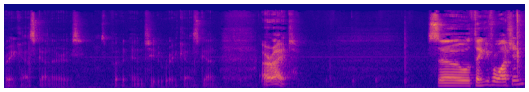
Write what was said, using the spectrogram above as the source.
Raycast gun. There it is. Let's put it into raycast gun. All right. So thank you for watching.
